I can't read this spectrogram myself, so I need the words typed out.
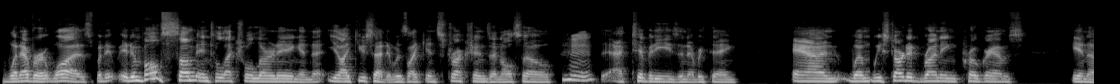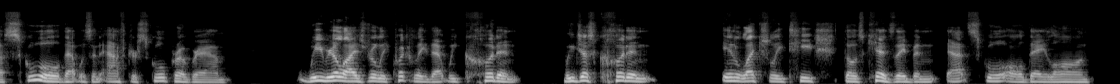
whatever it was but it, it involves some intellectual learning and that you know, like you said it was like instructions and also mm-hmm. activities and everything and when we started running programs in a school that was an after school program we realized really quickly that we couldn't we just couldn't intellectually teach those kids. They've been at school all day long.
